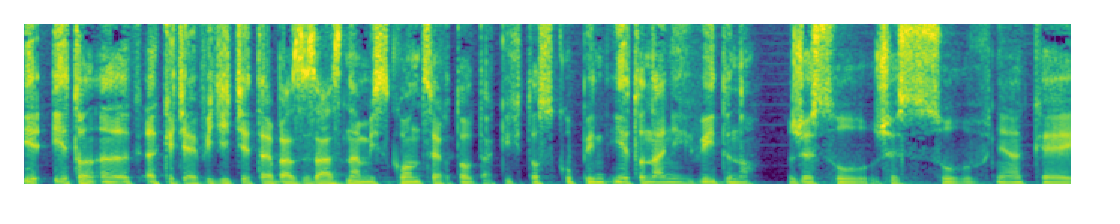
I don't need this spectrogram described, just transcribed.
Je, je to, e, keď aj vidíte treba záznamy z koncertov takýchto skupín, je to na nich vidno, že sú, že sú v nejakej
